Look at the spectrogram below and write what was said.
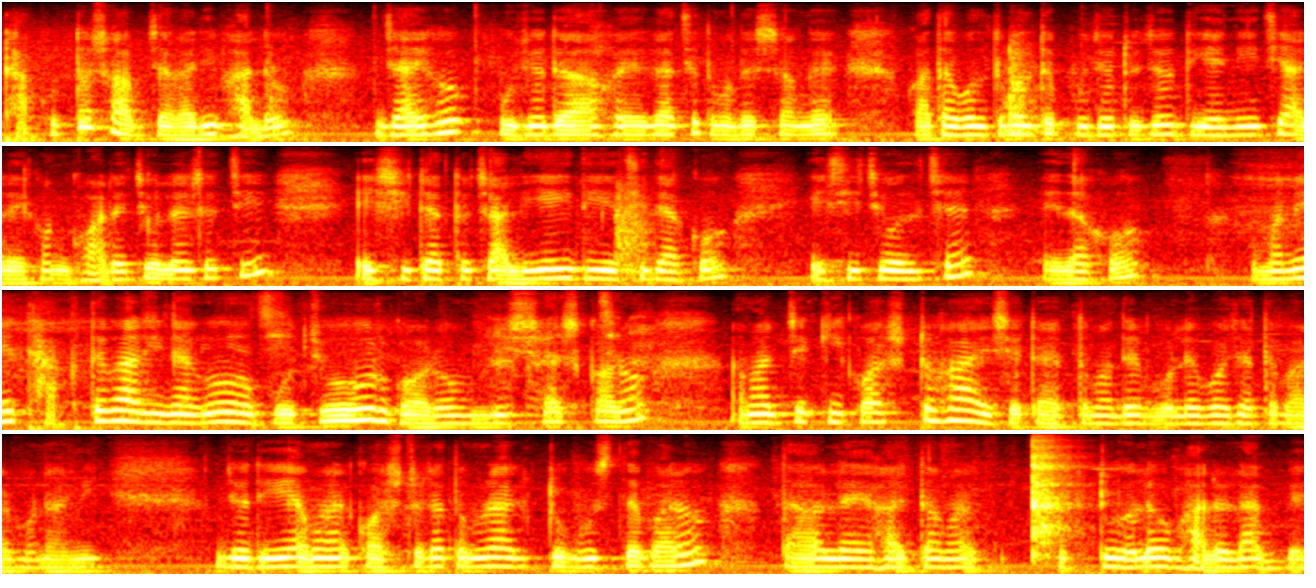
ঠাকুর তো সব জায়গারই ভালো। যাই হোক, পুজো দেওয়া হয়ে গেছে, তোমাদের সঙ্গে কথা বলতে বলতে পুজো টুজো দিয়ে নিয়েছি, আর এখন ঘরে চলে এসেছি। এসিটা তো চালিয়েই দিয়েছি, দেখো, এসি চলছে। এ দেখো মানে থাকতে পারি না গো, প্রচুর গরম, বিশ্বাস করো। আমার যে কি কষ্ট হয়, সেটা তোমাদের বলে বোঝাতে পারব না আমি। যদি আমার কষ্টটা তোমরা একটু বুঝতে পারো, তাহলে হয়তো আমার একটু হলেও ভালো লাগবে।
